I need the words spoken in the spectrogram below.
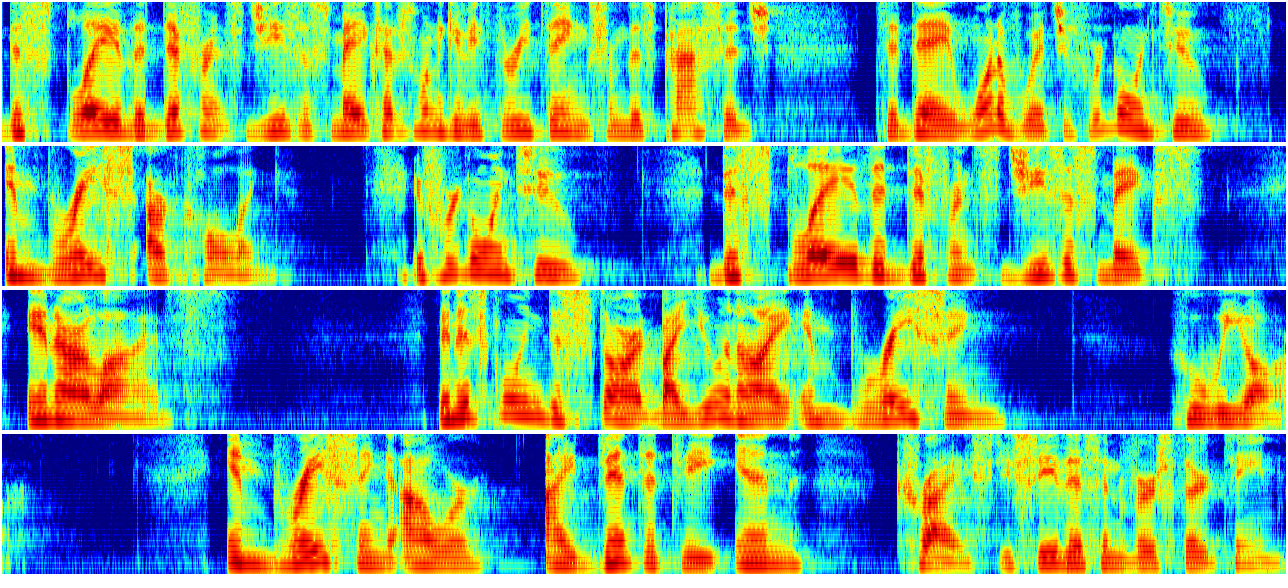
display the difference Jesus makes, I just want to give you three things from this passage today. One of which, if we're going to embrace our calling, if we're going to display the difference Jesus makes in our lives, then it's going to start by you and I embracing who we are embracing our identity in Christ. You see this in verse 13.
